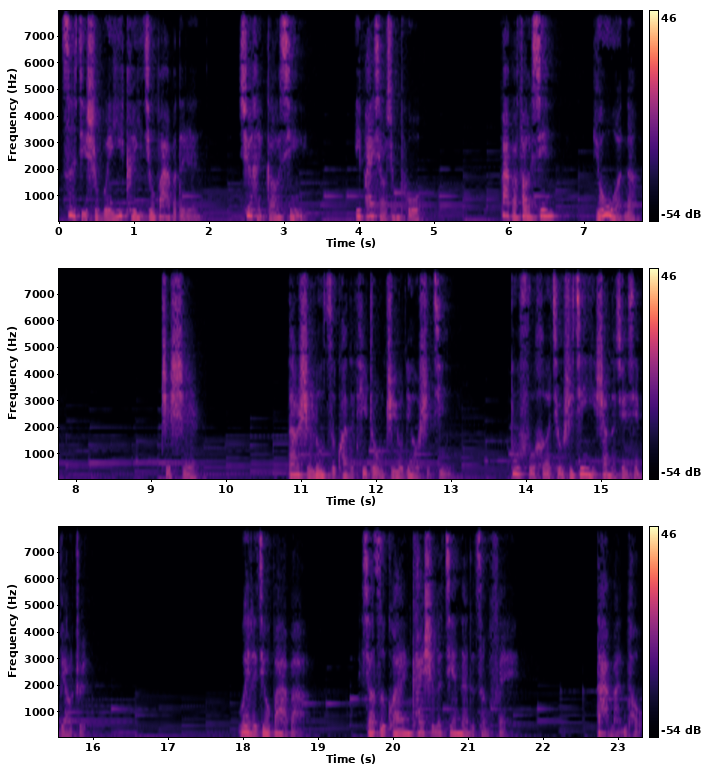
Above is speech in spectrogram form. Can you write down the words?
自己是唯一可以救爸爸的人，却很高兴，一拍小胸脯：“爸爸放心，有我呢。”只是，当时陆子宽的体重只有六十斤，不符合九十斤以上的捐献标准。为了救爸爸，小子宽开始了艰难的增肥。大馒头、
